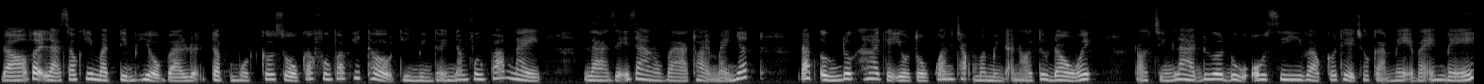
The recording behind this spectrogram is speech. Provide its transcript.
đó, vậy là sau khi mà tìm hiểu và luyện tập một cơ số các phương pháp hít thở thì mình thấy năm phương pháp này là dễ dàng và thoải mái nhất, đáp ứng được hai cái yếu tố quan trọng mà mình đã nói từ đầu ấy. Đó chính là đưa đủ oxy vào cơ thể cho cả mẹ và em bé,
